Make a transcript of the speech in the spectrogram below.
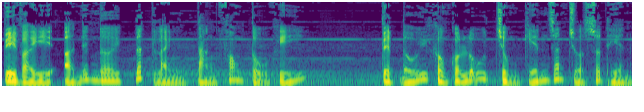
Vì vậy, ở những nơi đất lành tàng phong tụ khí, tuyệt đối không có lũ trùng kiến rắn chuột xuất hiện.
